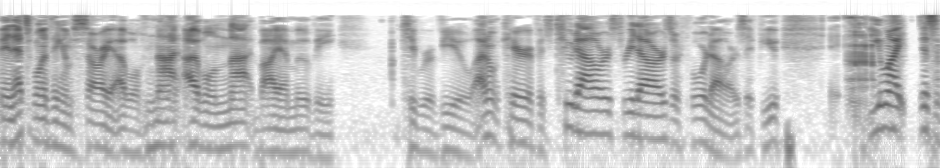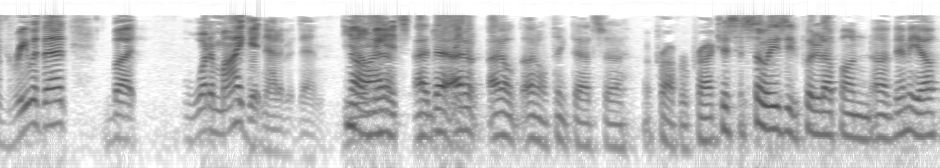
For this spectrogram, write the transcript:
I mean, that's one thing I'm sorry I will not I will not buy a movie to review. I don't care if it's two dollars, three dollars, or four dollars. If you you might disagree with that, but what am I getting out of it then? You no, know I, mean? don't, I, that- I don't. I don't. I don't think that's a, a proper practice. It's so easy to put it up on uh, Vimeo.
